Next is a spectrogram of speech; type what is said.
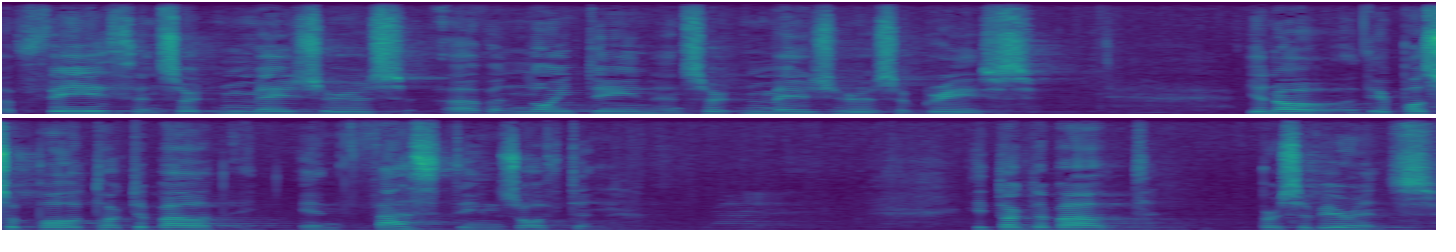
of faith and certain measures of anointing and certain measures of grace. You know, the Apostle Paul talked about in fastings often. He talked about perseverance.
